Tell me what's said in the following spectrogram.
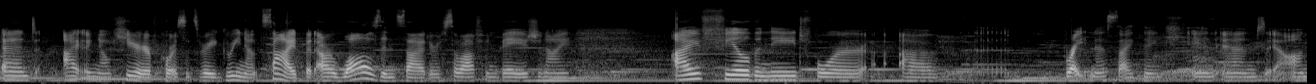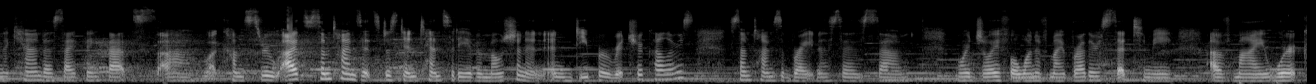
and I you know here, of course, it's very green outside, but our walls inside are so often beige, and I I feel the need for. Uh, brightness, I think, in, and on the canvas, I think that's uh, what comes through. I, sometimes it's just intensity of emotion and, and, deeper, richer colors. Sometimes the brightness is um, more joyful. One of my brothers said to me of my work,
